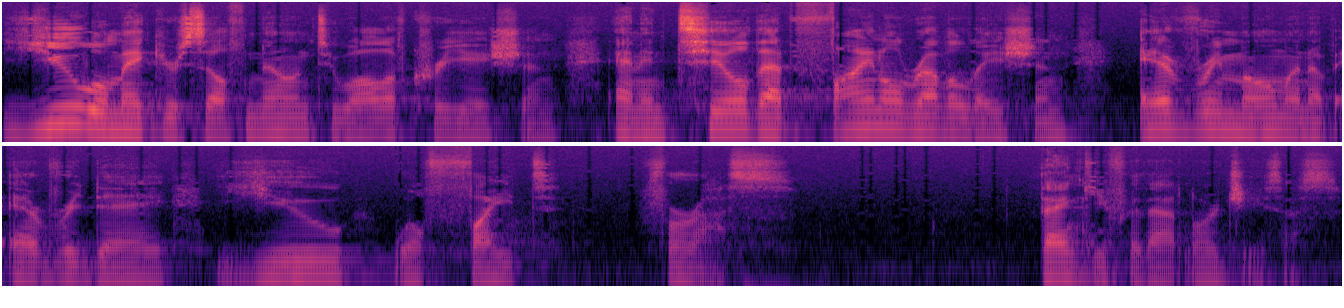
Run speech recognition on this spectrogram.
You will make yourself known to all of creation. And until that final revelation, every moment of every day, you will fight for us. Thank you for that, Lord Jesus.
